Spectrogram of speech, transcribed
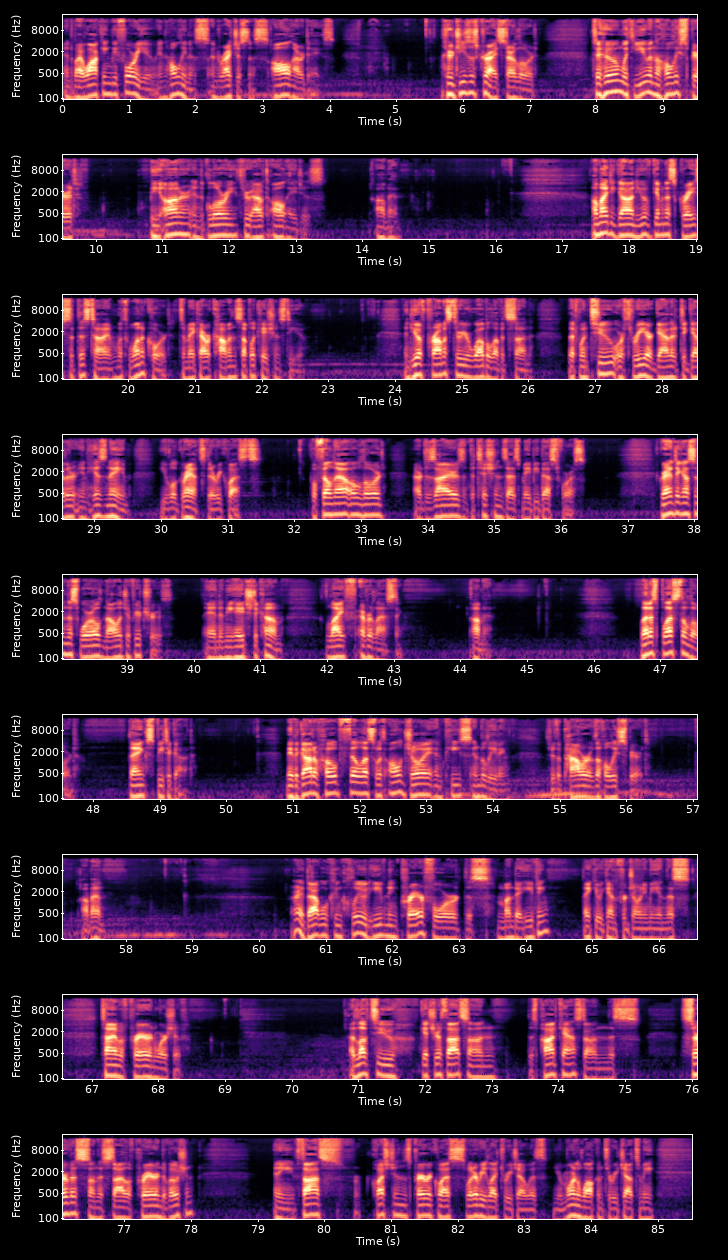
and by walking before you in holiness and righteousness all our days. Through Jesus Christ our Lord, to whom with you and the Holy Spirit be honor and glory throughout all ages. Amen. Almighty God, you have given us grace at this time with one accord to make our common supplications to you. And you have promised through your well beloved Son that when two or three are gathered together in his name, you will grant their requests. Fulfill now, O Lord, our desires and petitions as may be best for us, granting us in this world knowledge of your truth, and in the age to come, life everlasting. Amen. Let us bless the Lord. Thanks be to God. May the God of hope fill us with all joy and peace in believing, through the power of the Holy Spirit. Amen. All right, that will conclude evening prayer for this Monday evening. Thank you again for joining me in this time of prayer and worship. I'd love to get your thoughts on this podcast, on this service, on this style of prayer and devotion. Any thoughts, questions, prayer requests, whatever you'd like to reach out with, you're more than welcome to reach out to me.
